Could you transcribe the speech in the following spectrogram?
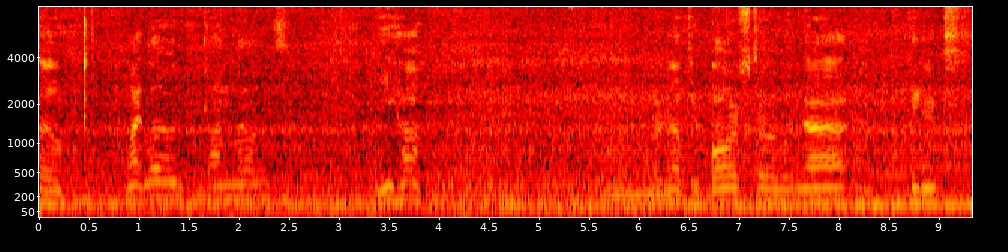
So, white load, Cotton Mountains, yeehaw. We're going up through Barstow and whatnot, Phoenix.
